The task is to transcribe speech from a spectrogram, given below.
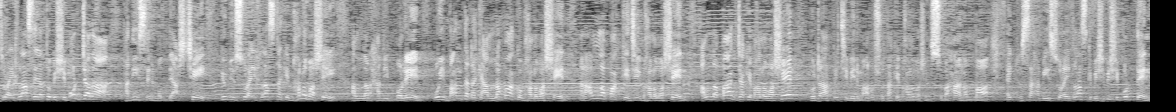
সুরা ইখলাসের এত বেশি মর্যাদা হাদিসের মধ্যে আসছে, কেউ যদি সুরা ইখলাসটাকে ভালোবাসে, আল্লাহর হাবিব বলেন, ওই বান্দাটাকে আল্লাহ পাকও ভালোবাসেন। আর আল্লাহ পাককে যে ভালোবাসেন, আল্লাহ পাক যাকে ভালোবাসেন গোটা পৃথিবীর মানুষও তাকে ভালোবাসেন। সুবাহান আল্লাহ একজন সাহাবি সুরা ইখলাসকে বেশি বেশি পড়তেন।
